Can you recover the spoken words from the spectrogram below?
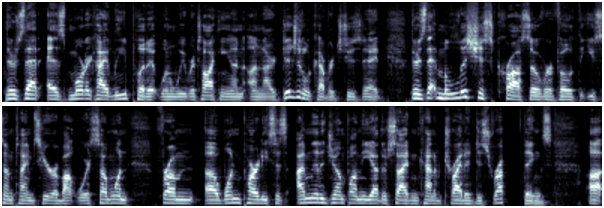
there's that, as Mordecai Lee put it when we were talking on, on our digital coverage Tuesday night, there's that malicious crossover vote that you sometimes hear about where someone from uh, one party says, I'm going to jump on the other side and kind of try to disrupt things. Uh,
